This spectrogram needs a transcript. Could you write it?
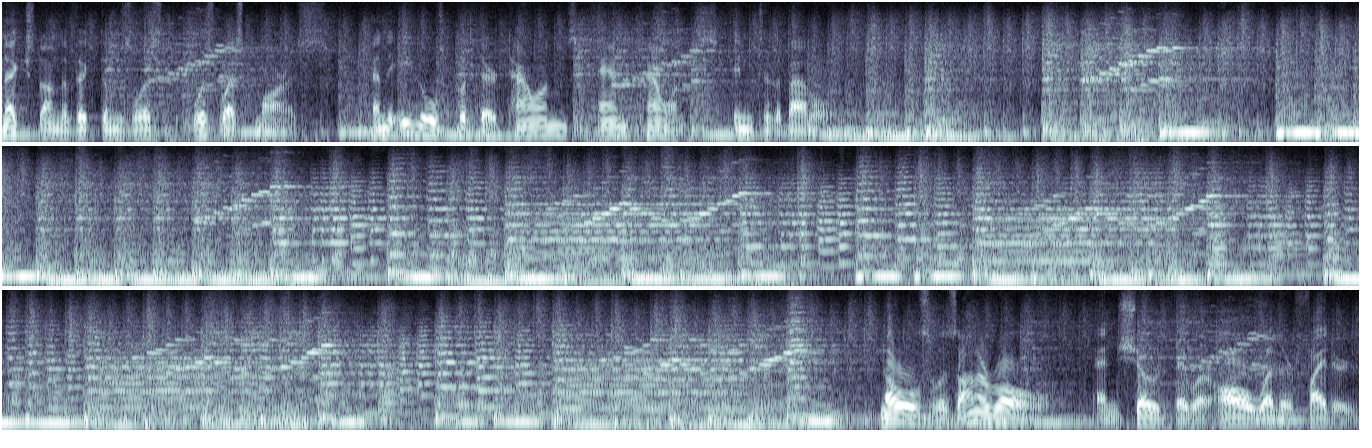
Next on the victims list was West Morris, and the Eagles put their talons and talents into the battle. Knolls was on a roll and showed they were all-weather fighters.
